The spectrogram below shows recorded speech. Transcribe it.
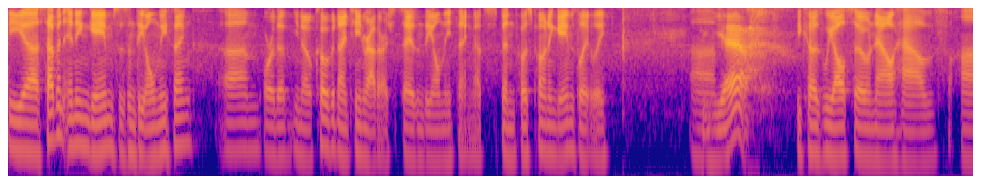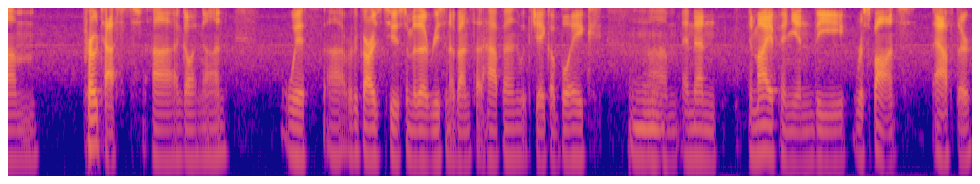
the uh, seven inning games isn't the only thing, um, or the you know COVID nineteen rather I should say isn't the only thing that's been postponing games lately. Um, yeah, because we also now have um, protests uh, going on with uh, with regards to some of the recent events that happened with Jacob Blake, mm. and then, in my opinion, the response after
